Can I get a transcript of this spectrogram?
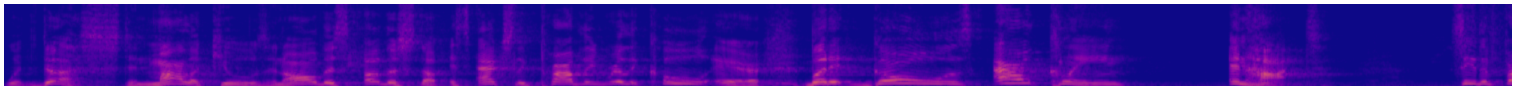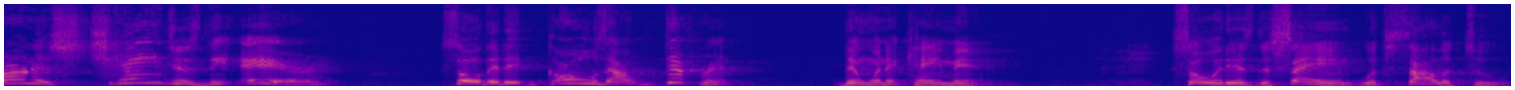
with dust and molecules and all this other stuff. It's actually probably really cool air, but it goes out clean and hot. See, the furnace changes the air so that it goes out different than when it came in. So it is the same with solitude.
